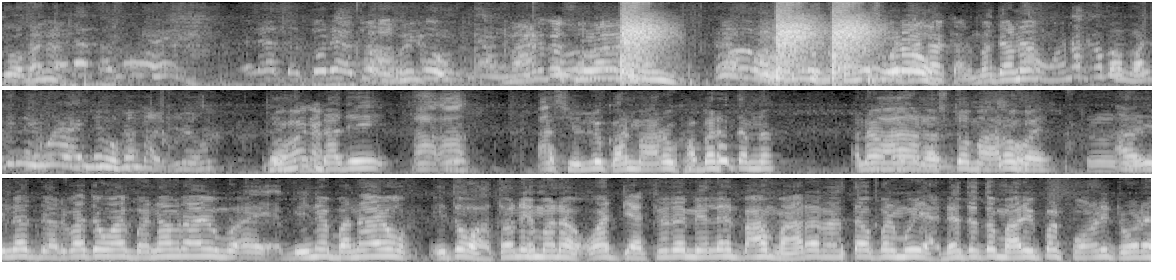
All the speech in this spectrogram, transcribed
જો હે ને? મારે તો છોડાવે નહીં. છોડાવો. ઘરમાં જાના? ખબર પડતી નહીં હોય આઈ ગયો. જો હે ને? ચુંડાજી આ આ આ છેલ્લું ઘર મારું ખબર હે તમને? અને આ રસ્તો મારો હોય. આ એનો દરવાજો હોય બનાવરાયો એને બનાવ્યો એ તો હતો નહીં મને. ઓય ટ્રેક્ટરે મેલે ને મારા રસ્તા ઉપર હું હેડે તો મારી ઉપર પાણી ઢોળે.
